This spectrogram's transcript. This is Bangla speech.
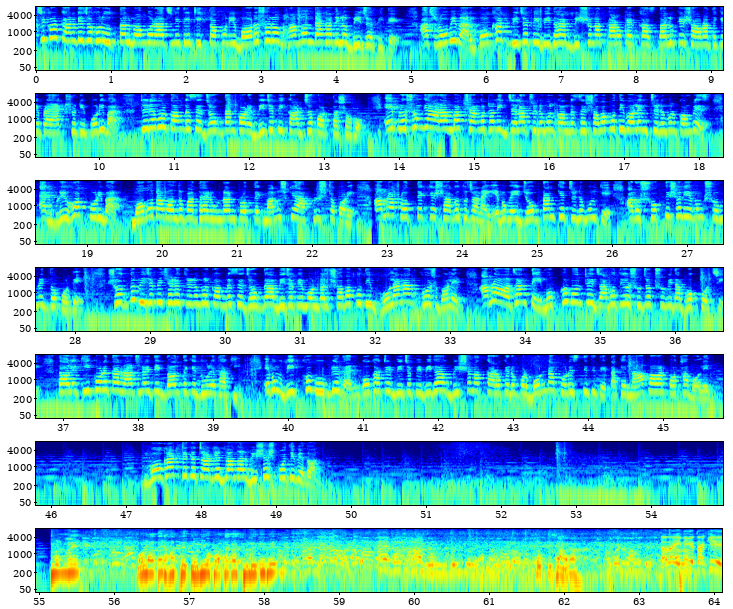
আর্চিকর কাণ্ডে যখন উত্তাল বঙ্গ রাজনীতি, ঠিক তখনই বড়সড় ভাঙন দেখা দিল বিজেপিতে। আজ রবিবার গোঘাট বিজেপি বিধায়ক বিশ্বনাথ কারকের খাস তালুকের শাওরা থেকে প্রায় একশোটি পরিবার তৃণমূল কংগ্রেসে যোগদান করে বিজেপি কার্যকর্তা সহ এই প্রসঙ্গে আরামবাগ সাংগঠনিক জেলা তৃণমূল কংগ্রেসের সভাপতি বলেন, তৃণমূল কংগ্রেস এক বৃহৎ পরিবার। মমতা বন্দ্যোপাধ্যায়ের উন্নয়ন প্রত্যেক মানুষকে আকৃষ্ট করে। আমরা প্রত্যেককে স্বাগত জানাই এবং এই যোগদানকে তৃণমূলকে আরও শক্তিশালী এবং সমৃদ্ধ করবে। সদ্য বিজেপি ছেড়ে তৃণমূল কংগ্রেসে যোগ দেওয়া বিজেপি মণ্ডল সভাপতি ভোলানাথ ঘোষ বলেন, আমরা অজান্তেই মুখ্যমন্ত্রী যাবতীয় সুযোগ সুবিধা ভোগ করছি। তাহলে কি করে তার রাজনৈতিক দল থেকে দূরে থাকি? এবং বিক্ষোভ উগড়ে দেন গোঘাটের বিজেপি বিধায়ক বিশ্বনাথ কারকের ওপর বন্যা পরিস্থিতিতে তাকে না পাওয়ার কথা বলেন। গোঘাট থেকে টার্গেট বাংলার বিশেষ প্রতিবেদন। ওনাদের হাতে দলীয় পতাকা তুলে দিবেন। দাদা এদিকে তাকিয়ে।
